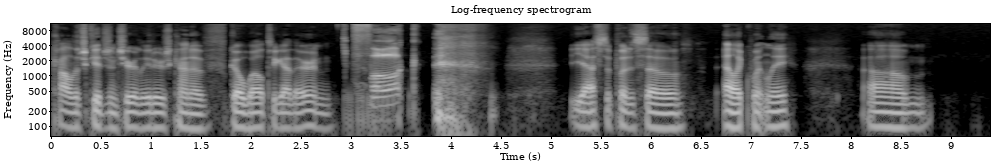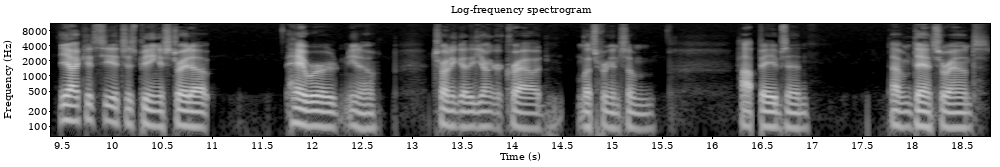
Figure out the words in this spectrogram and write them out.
college kids and cheerleaders kind of go well together, and Fuck. yes, to put it so eloquently. Um, yeah, I could see it just being a straight up, hey, we're you know trying to get a younger crowd. Let's bring in some hot babes in, have them dance around.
